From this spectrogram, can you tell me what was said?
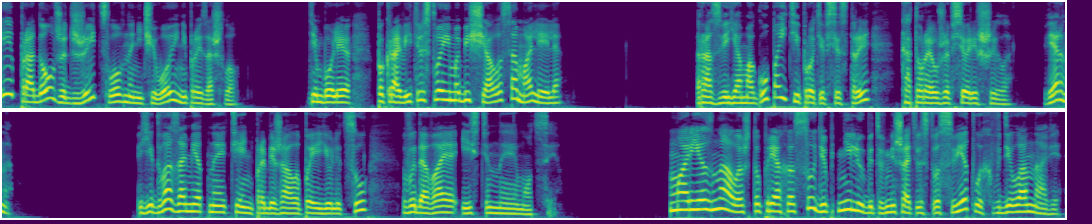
и продолжит жить, словно ничего и не произошло. Тем более покровительство им обещала сама Леля. «Разве я могу пойти против сестры, которая уже все решила?» верно?» Едва заметная тень пробежала по ее лицу, выдавая истинные эмоции. Мария знала, что пряха судеб не любит вмешательства светлых в дела Нави.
